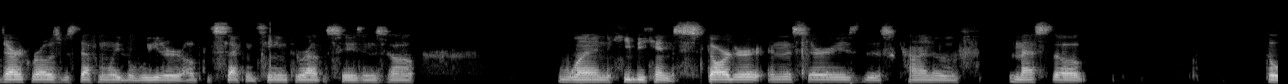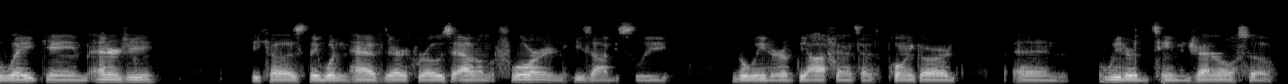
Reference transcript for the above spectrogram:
Derrick Rose was definitely the leader of the second team throughout the season. So when he became a starter in the series, this kind of messed up the late game energy because they wouldn't have Derrick Rose out on the floor, and he's obviously the leader of the offense as a point guard and leader of the team in general. So,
